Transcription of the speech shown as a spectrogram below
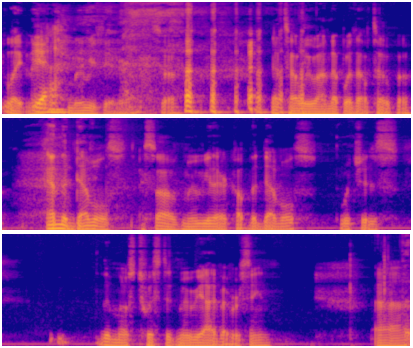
late night yeah. movie theater. So that's how we wound up with El Topo and the Devils. I saw a movie there called The Devils, which is the most twisted movie I've ever seen. Uh, the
